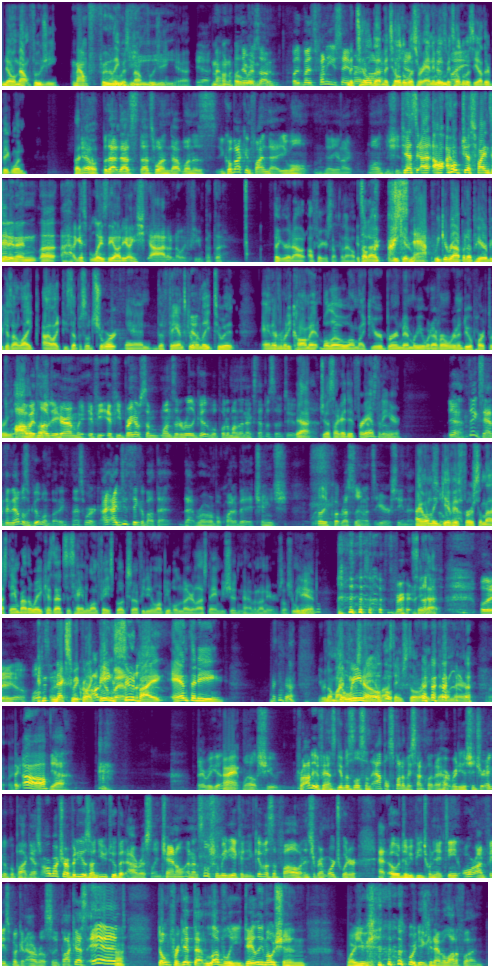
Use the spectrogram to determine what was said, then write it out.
No, Mount Fuji. Mount Fuji. I think it was Mount Fuji. Yeah. yeah, Mount but there was Olympus. um, but but it's funny you say Matilda. Americana, Matilda was her enemy. Matilda my- was the other big one. But Yeah, no, but that that's that's one that one is you go back and find that you won't yeah you're not well you should Jess, I, I hope Jess finds it and, and uh, I guess plays the audio. I, guess, I don't know if you put the. figure it out. I'll figure something out. It's but all I, we could snap. we could wrap it up here because I like I like these episodes short and the fans can Yeah. relate to it. And everybody comment below on like your burn memory or whatever. We're gonna do a part three. I would love to hear them. if you if you bring up some ones that are really good we'll put them on the next episode too Yeah, just like I did for Anthony here. yeah thanks Anthony that was a good one buddy nice work I, I do think about that that Royal Rumble quite a bit it changed really put wrestling on its ear seeing that I only give his happen. first and last name, by the way, because that's his handle on Facebook. So if you didn't want people to know your last name, you shouldn't have it on your social media Yeah. handle. Fair Say enough. well there you go well. Next week, we're like audio being fans- sued by Anthony. Even though my first name and last name's still right down there. Like, oh, yeah there we go all right. well shoot for audio fans, give us a listen on Apple, Spotify, SoundCloud, iHeartRadio, Stitcher, and Google Podcasts, or watch our videos on YouTube at Our Wrestling Channel. And on social media, can you give us a follow on Instagram or Twitter at OWP2019 or on Facebook at Our Wrestling Podcast? And don't forget that lovely Daily Motion where you where you can have a lot of fun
